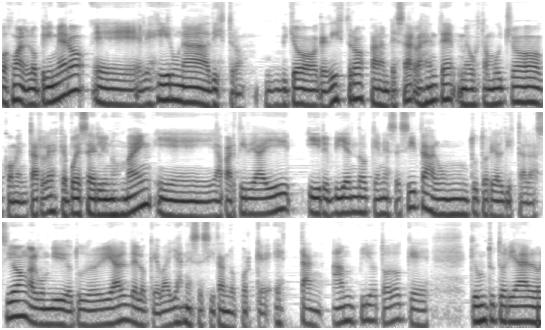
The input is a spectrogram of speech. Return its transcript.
Pues Juan, lo primero, eh, elegir una distro yo de distros, para empezar, la gente me gusta mucho comentarles que puede ser Linux Mint y a partir de ahí ir viendo qué necesitas, algún tutorial de instalación, algún video tutorial de lo que vayas necesitando, porque es tan amplio todo que, que un tutorial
